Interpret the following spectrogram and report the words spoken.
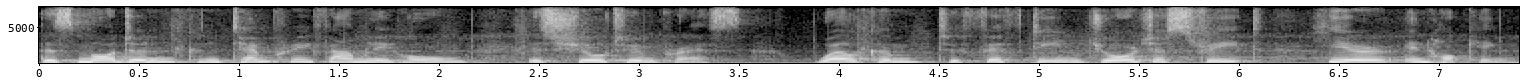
This modern, contemporary family home is sure to impress. Welcome to 15 Georgia Street here in Hocking.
